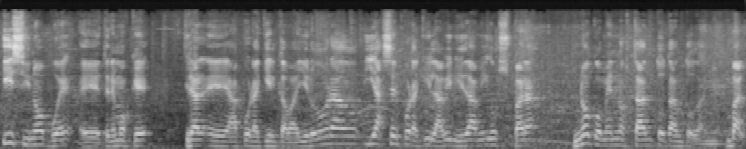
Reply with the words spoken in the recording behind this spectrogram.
Y si no, pues eh, tenemos que tirar eh, por aquí el caballero dorado y hacer por aquí la habilidad, amigos, para no comernos tanto, tanto daño. Vale,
